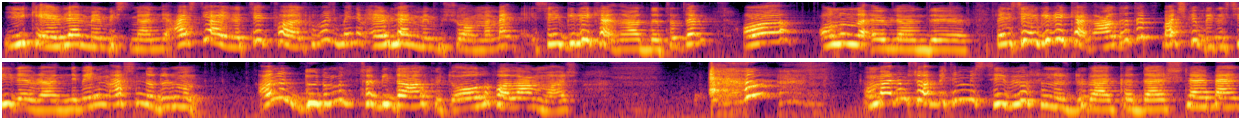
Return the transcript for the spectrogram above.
iyi ki evlenmemiştim. Yani Asya ile tek farkımız benim evlenmemiş olmam. Ben sevgiliyken aldatıldım. O onunla evlendi. Beni sevgiliyken aldatıp başka birisiyle evlendi. Benim aslında durumum... Onun durumu tabii daha kötü. Oğlu falan var. Umarım sohbetimi seviyorsunuzdur arkadaşlar. Ben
